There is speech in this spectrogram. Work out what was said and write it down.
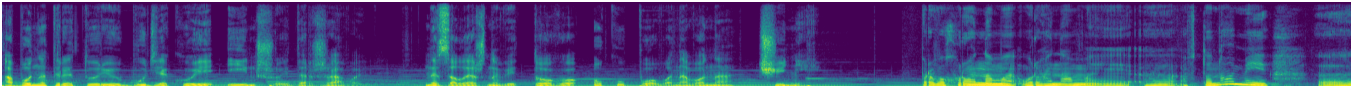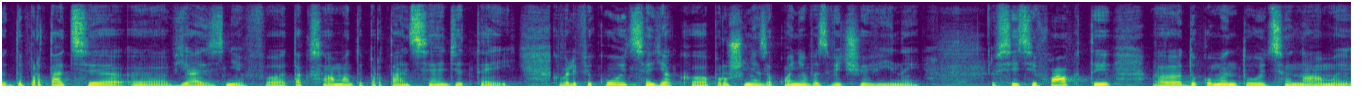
або на територію будь-якої іншої держави, незалежно від того, окупована вона чи ні. Правоохоронними органами е, автономії е, депортація е, в'язнів, так само депортація дітей кваліфікується як порушення законів і звичаю війни. Всі ці факти е, документуються нами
